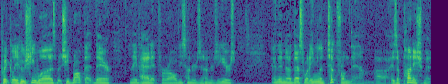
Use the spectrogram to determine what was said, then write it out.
quickly who she was, but she brought that there. And they've had it for all these hundreds and hundreds of years. And then uh, that's what England took from them uh, as a punishment,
